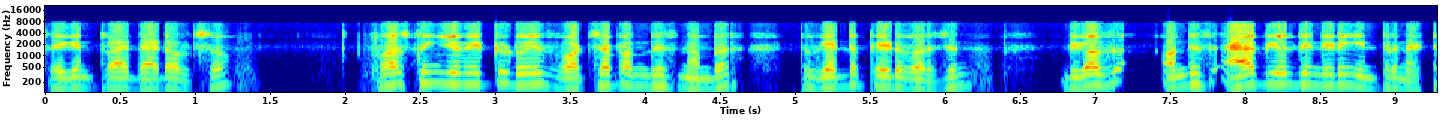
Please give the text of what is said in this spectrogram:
so you can try that also. First thing you need to do is WhatsApp on this number to get the paid version because on this app you will be needing internet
